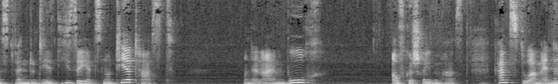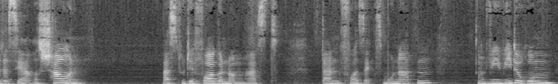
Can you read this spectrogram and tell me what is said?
ist, wenn du dir diese jetzt notiert hast und in einem Buch aufgeschrieben hast, kannst du am Ende des Jahres schauen, was du dir vorgenommen hast, dann vor sechs Monaten und wie wiederum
